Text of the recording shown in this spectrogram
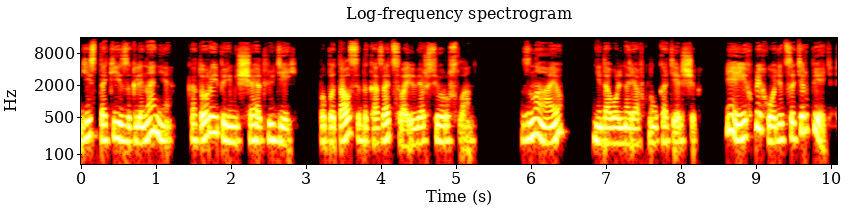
Есть такие заклинания, которые перемещают людей», — попытался доказать свою версию Руслан. «Знаю», — недовольно рявкнул котельщик. «И их приходится терпеть,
